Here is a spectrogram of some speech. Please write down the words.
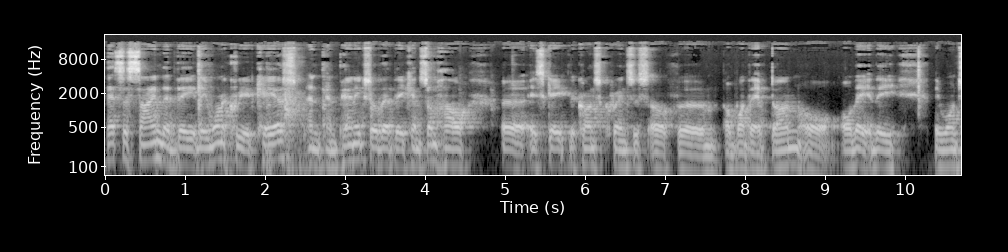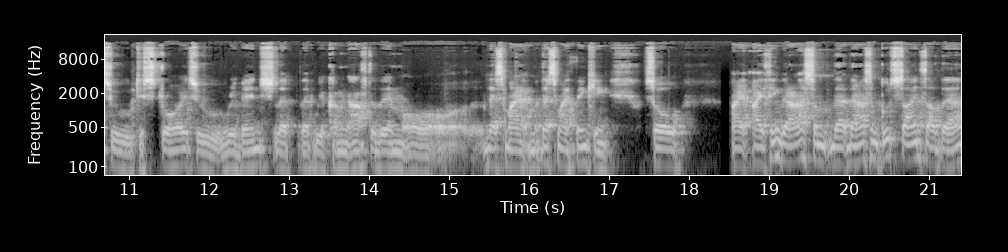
that's a sign that they, they want to create chaos and, and panic so that they can somehow uh, escape the consequences of um, of what they have done, or or they they they want to destroy, to revenge that that we're coming after them, or that's my that's my thinking. So. I, I think there are some there, there are some good signs out there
